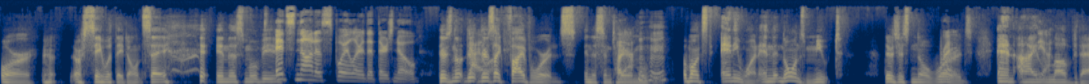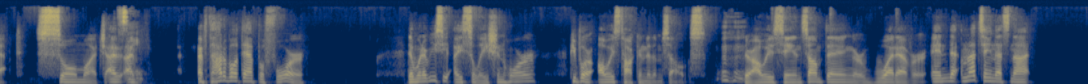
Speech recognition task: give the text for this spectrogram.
or or say what they don't say in this movie It's not a spoiler that there's no. there's no there, there's like five words in this entire Yeah. movie Mhm. amongst anyone and no one's mute there's just no words and i Yeah. loved that so much I, I've I've thought about that before. That whenever you see isolation horror, people are always talking to themselves. Mhm. They're always saying something or whatever. And I'm not saying that's not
